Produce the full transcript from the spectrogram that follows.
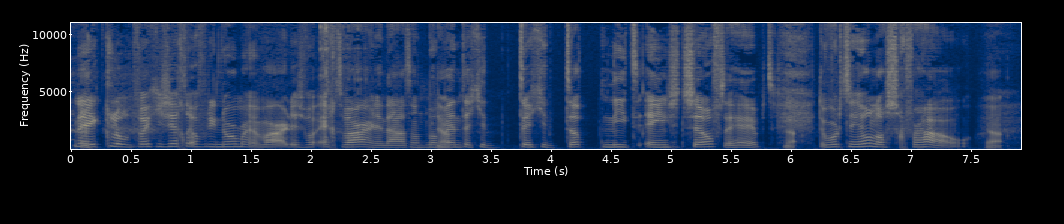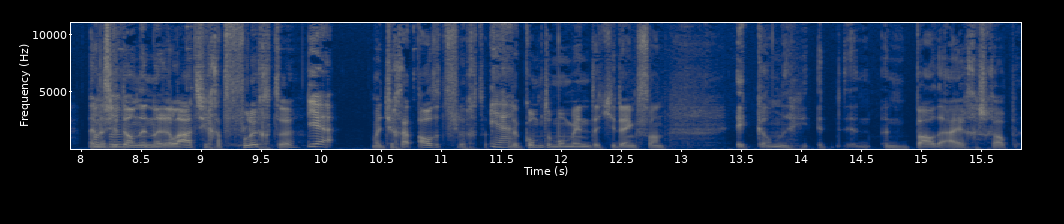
Nee, klopt. Wat je zegt over die normen en waarden is wel echt waar inderdaad. Want op het Ja. moment dat je, dat je dat niet eens hetzelfde hebt, Ja. dan wordt het een heel lastig verhaal. Ja. En Want als je dan- in een relatie gaat vluchten... Ja, Want je gaat altijd vluchten. Ja. Er komt een moment dat je denkt van... Ik kan een bepaalde eigenschap,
